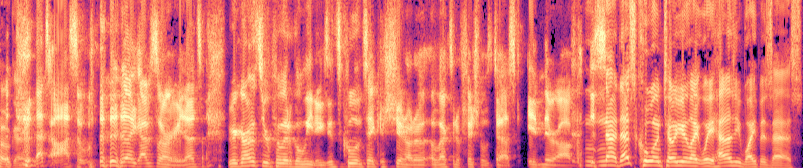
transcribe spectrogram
Okay. That's awesome. like, I'm sorry. That's regardless of your political leanings, it's cool to take a shit on an elected official's desk in their office. Nah, that's cool until you're like, wait, how does he wipe his ass?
